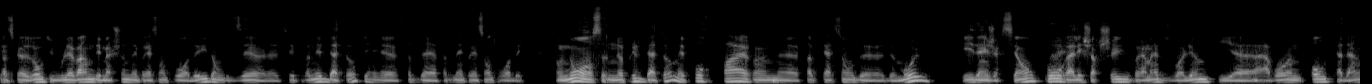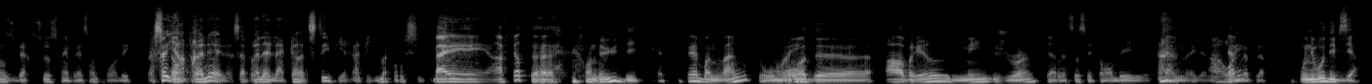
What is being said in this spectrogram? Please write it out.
parce que les autres, ils voulaient vendre des machines d'impression 3D. Donc, ils disaient, euh, prenez le data, puis euh, faites de, l'impression 3D. Donc, nous, on, a pris le data, mais pour faire une fabrication de, de moules et d'injection, pour Ouais. aller chercher vraiment du volume, puis euh, avoir une haute cadence versus l'impression 3D. ça, il en prenait. là. Ça prenait de la quantité, puis rapidement aussi. Ben, en fait, euh, on a eu des très, très, très bonnes ventes au Oui. mois d'avril, mai, juin. Puis après ça, c'est tombé calme, Ah calme ouais? plat. Au niveau des visières.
